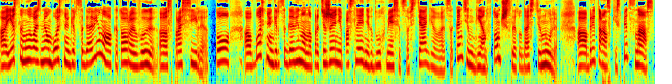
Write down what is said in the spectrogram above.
Если мы возьмем Боснию и Герцеговину, о которой вы спросили, то в Боснию и Герцеговину на протяжении последних двух месяцев стягивается контингент, в том числе туда стянули британский спецназ,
